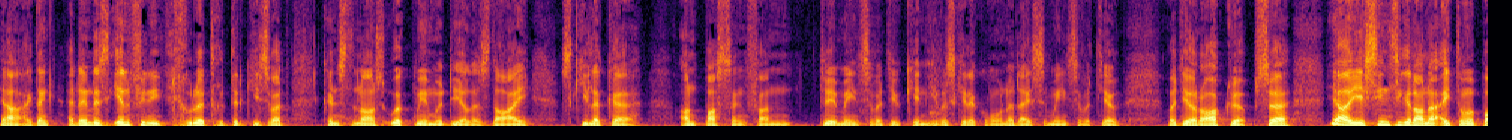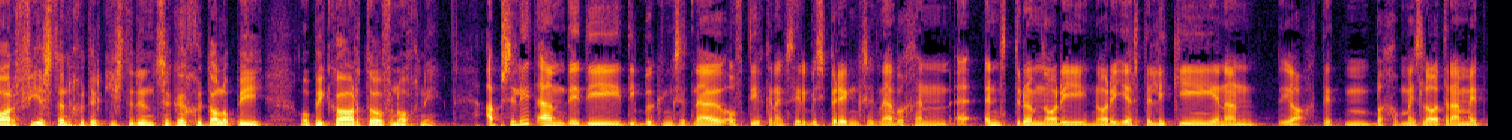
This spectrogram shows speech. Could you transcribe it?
ja, ek dink ek dink dis een van die groot goetertjies wat kunstenaars ook mee moet deel is daai skielike aanpassing van twee mense wat jou ken, ewe skielik 100 000 mense wat jou wat jou raakloop. So ja, jy sien seker daarna uit om 'n paar feeste en goetertjies te doen, seker goed al op die op die kaarte of nog nie. Absoluut. Ehm um, die die die bookings het nou of die kan ek sê die besprekings het nou begin uh, instroom na die na die eerste liedjie en dan ja, dit begin mens later dan met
